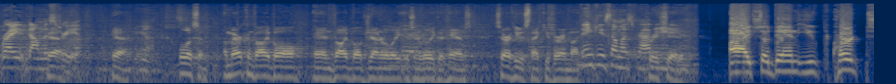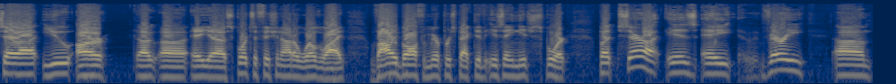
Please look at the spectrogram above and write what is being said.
right down the Yeah. street. Yeah. Yeah. Well, listen, American volleyball and volleyball generally is in really good hands. Sara Hughes, thank you very much. Thank you so much for having Appreciate me. Appreciate it. All right, so Dan, you heard Sara. You are uh, uh, a uh, sports aficionado worldwide. Volleyball, from your perspective, is a niche sport, but Sara is a very um,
